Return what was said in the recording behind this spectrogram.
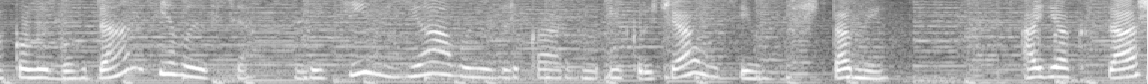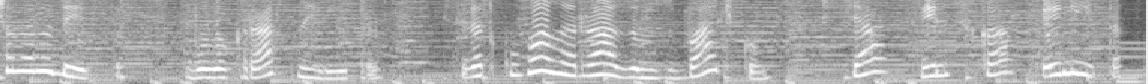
А коли Богдан з'явився, летів явою в лікарню і кричав усім штани. А як Саша народився, було красне літо, святкувала разом з батьком вся сільська еліта.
